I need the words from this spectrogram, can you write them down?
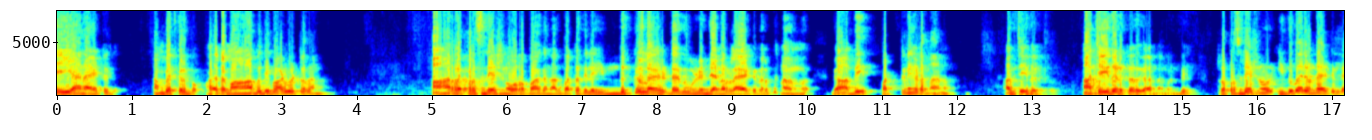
ചെയ്യാനായിട്ട് അംബേദ്കർ പരമാവധി പാടുപെട്ടതാണ്. ആ റെപ്രസെന്റേഷൻ ഉറപ്പാക്കുന്ന അത് പറ്റത്തില്ല. ഹിന്ദുക്കളുടെ മുഴുവൻ ജനറലായിട്ട് നിർത്തണമെന്ന് ഗാന്ധി പട്ടിണി കിടന്നാണ് അത് ചെയ്തെടുത്തത്. ആ ചെയ്തെടുത്തത് കാരണം കൊണ്ട് റെപ്രസെന്റേഷൻ ഇതുവരെ ഉണ്ടായിട്ടില്ല.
